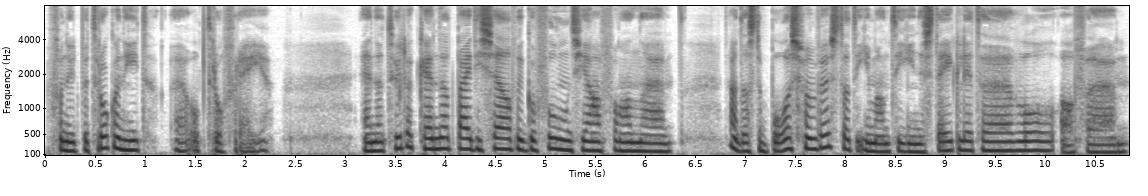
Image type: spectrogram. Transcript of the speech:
vanuit betrokkenheid uh, op trofrijden. En natuurlijk ken dat bij diezelfde gevoelens ja, van... Uh, nou, dat is de boos van wust, dat iemand die in de steek litten wil. Of... Um,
